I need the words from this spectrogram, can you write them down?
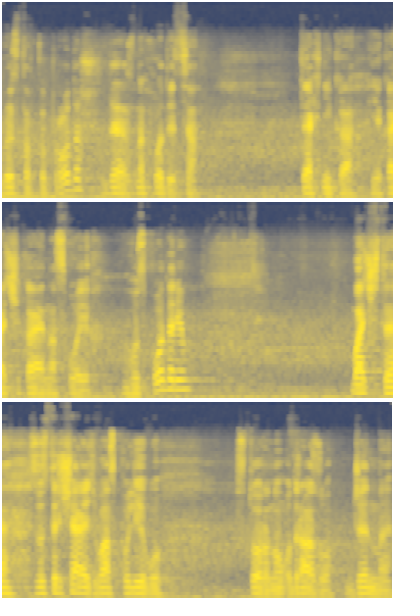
виставка продаж, де знаходиться техніка, яка чекає на своїх господарів. Бачите, зустрічають вас по ліву сторону одразу джинми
